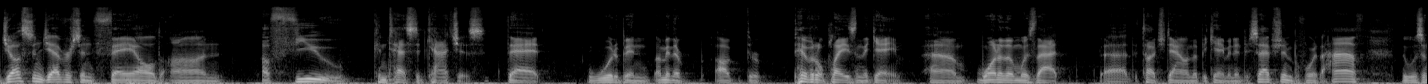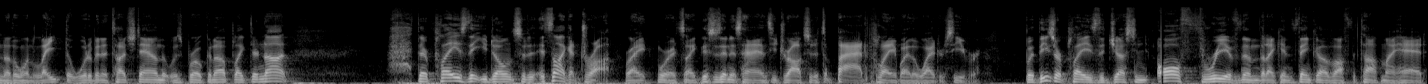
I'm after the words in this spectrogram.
Justin Jefferson failed on a few contested catches that would have been. I mean, they're uh, they're pivotal plays in the game. Um, one of them was that uh, the touchdown that became an interception before the half. There was another one late that would have been a touchdown that was broken up. Like they're not they're plays that you don't sort of it's not like a drop right? Where it's like this is in his hands he drops it it's a bad play by the wide receiver. But these are plays that justin all three of them that i can think of off the top of my head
